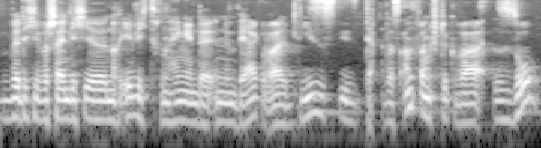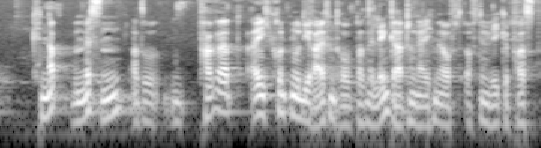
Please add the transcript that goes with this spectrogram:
würde ich hier wahrscheinlich äh, noch ewig drin hängen in, der, in dem Berg, weil dieses, die, das Anfangsstück war so knapp bemessen. Also Fahrrad, eigentlich konnten nur die Reifen drauf passen. Der Lenker hat schon gar nicht mehr auf, auf den Weg gepasst.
